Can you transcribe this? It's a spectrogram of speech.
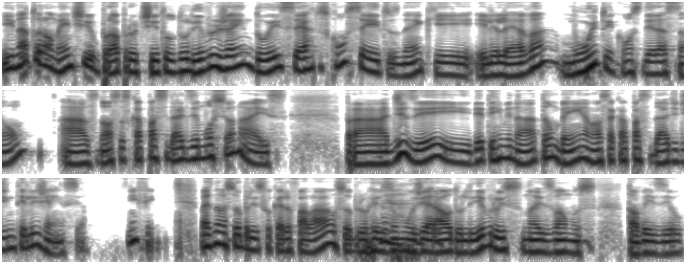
E naturalmente o próprio título do livro já induz certos conceitos, né, que ele leva muito em consideração as nossas capacidades emocionais para dizer e determinar também a nossa capacidade de inteligência. Enfim, mas não é sobre isso que eu quero falar, sobre o resumo geral do livro. Isso nós vamos, talvez eu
